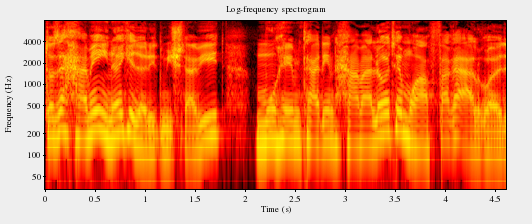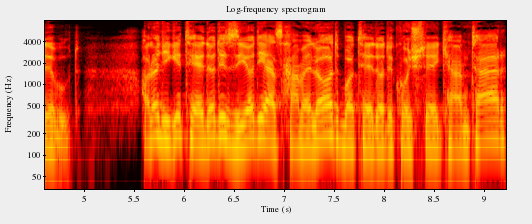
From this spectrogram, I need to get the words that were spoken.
تازه همه اینایی که دارید میشنوید مهمترین حملات موفق القاعده بود حالا دیگه تعداد زیادی از حملات با تعداد کشته کمتر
